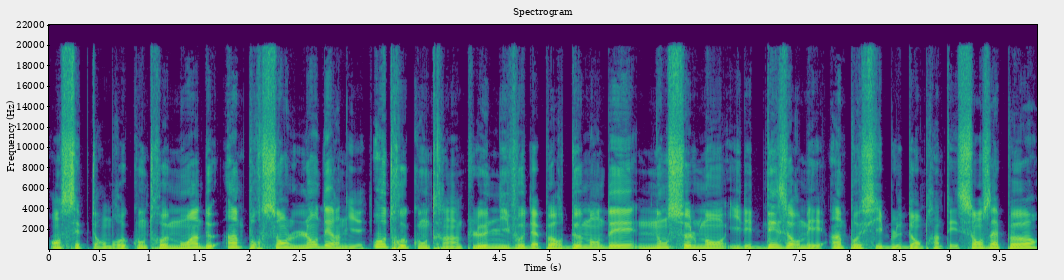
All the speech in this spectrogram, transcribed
en septembre contre moins de 1% l'an dernier. Autre contrainte, le niveau d'apport demandé. Non seulement il est désormais impossible d'emprunter sans apport,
